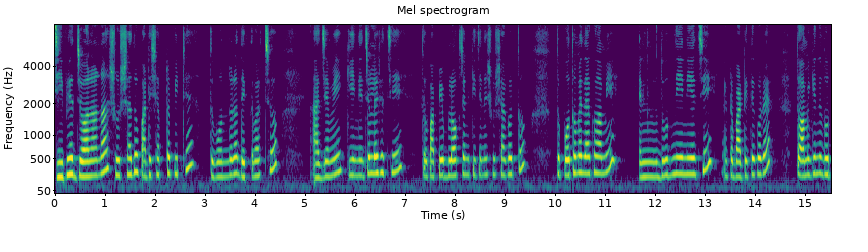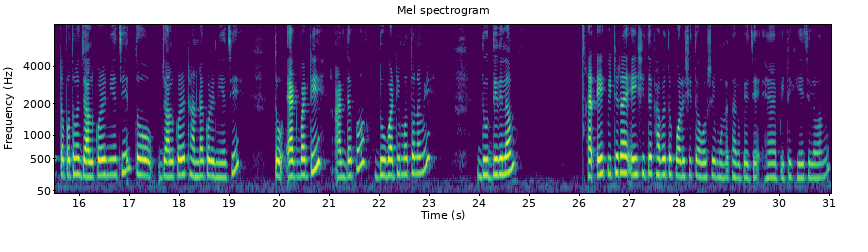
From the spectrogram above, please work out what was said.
জিভে জল আনা সুস্বাদু পাটিসাপটা পিঠে। তো বন্ধুরা, দেখতে পাচ্ছ? আজ আমি কিনে চলে এসেছি। তো পাপির ব্লগস অ্যান্ড কিচেনে সুস্বাগত। তো প্রথমে দেখো আমি দুধ নিয়ে নিয়েছি একটা বাটিতে করে। তো আমি কিন্তু দুধটা প্রথমে জাল করে নিয়েছি। তো জাল করে ঠান্ডা করে নিয়েছি। তো এক বাটি, আর দেখো দু বাটি মতন আমি দুধ দিয়ে দিলাম। আর এই পিঠেটা এই শীতে খাবে তো পরে শীতে অবশ্যই মনে থাকবে যে হ্যাঁ পিঠে খেয়েছিলাম আমি।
